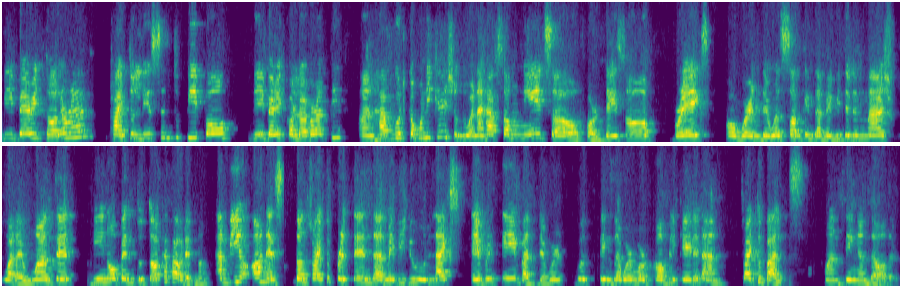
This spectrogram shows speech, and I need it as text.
be very tolerant, try to listen to people, be very collaborative, and have good communication. When I have some needs uh, for days off, breaks, or when there was something that maybe didn't match what I wanted, being open to talk about it, no? And be honest. Don't try to pretend that maybe you like everything, but there were good things that were more complicated and try to balance one thing and the other.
